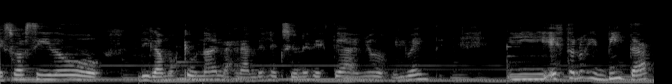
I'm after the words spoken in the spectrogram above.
Eso ha sido, digamos que, una de las grandes lecciones de este año 2020. Y esto nos invita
